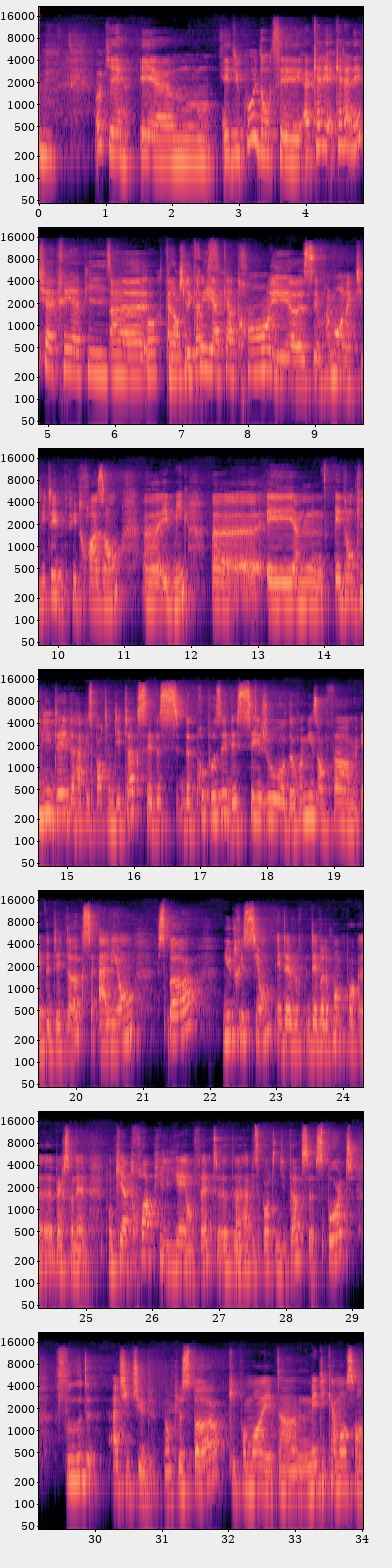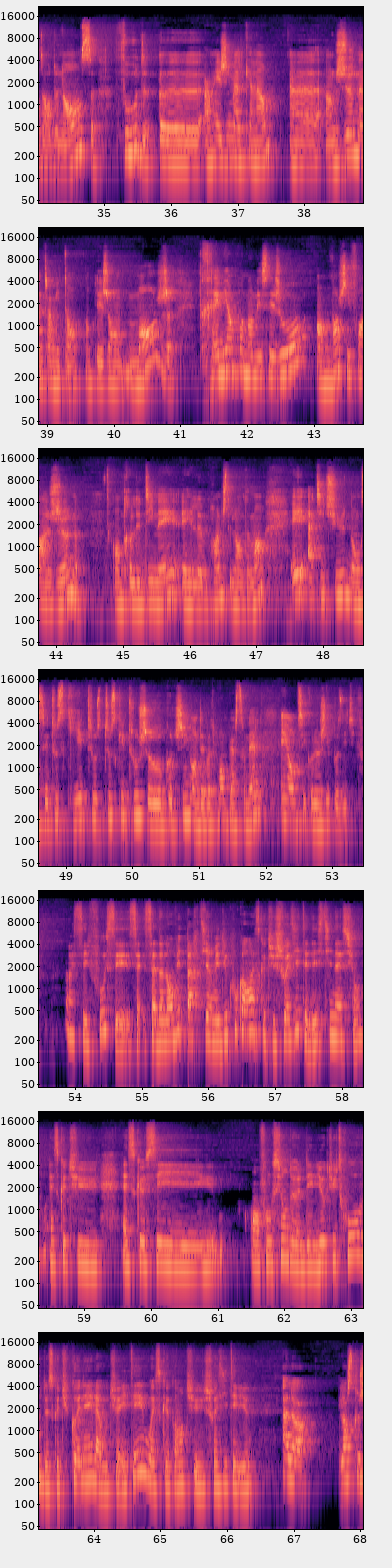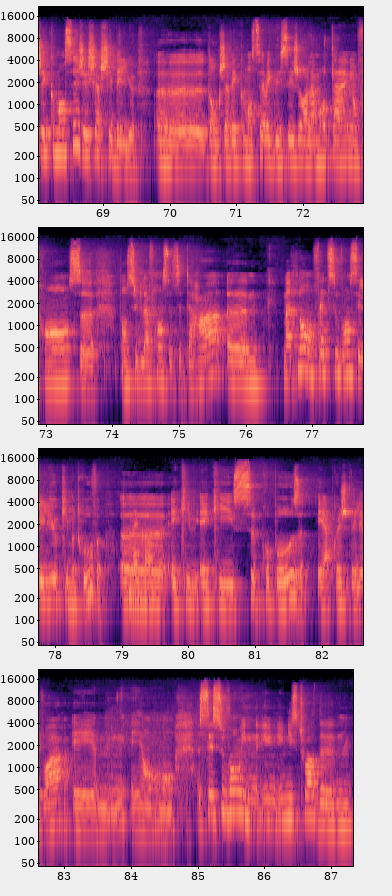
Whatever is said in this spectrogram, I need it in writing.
Ok. Et, euh, et du coup, donc c'est à quelle, quelle année tu as créé Happy euh, Sport Alors je l'ai créé il y a 4 ans et euh, c'est vraiment en activité depuis 3 ans et demi. et, et donc l'idée de Happy Sport and Detox, c'est de, de proposer des séjours de remise en forme et de détox alliant sport, nutrition et développement personnel. Donc il y a trois piliers en fait de Happy Sport and Detox sport, food, attitude. Donc le sport, qui pour moi est un médicament sans ordonnance, food, euh, un régime alcalin, euh, un jeûne intermittent. Donc les gens mangent très bien pendant les séjours, en revanche ils font un jeûne entre le dîner et le brunch du lendemain. Et attitude, donc c'est tout ce qui est tout, tout ce qui touche au coaching en développement personnel et en psychologie positive. Ouais, c'est fou, c'est, ça donne envie de partir. Mais du coup, comment est-ce que tu choisis tes destinations? Est-ce que tu, est-ce que c'est en fonction de, des lieux que tu trouves, de ce que tu connais là où tu as été, ou est-ce que comment tu choisis tes lieux? Alors, Lorsque j'ai commencé, j'ai cherché des lieux. Euh, donc j'avais commencé avec des séjours à la montagne en France, euh, dans le sud de la France, etc. Euh, maintenant, en fait, souvent c'est les lieux qui me trouvent euh, et qui et qui se proposent. Et après, je vais les voir. Et et c'est souvent une, une, une histoire de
